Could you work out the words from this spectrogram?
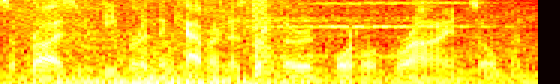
Surprise him deeper in the cavern as the third portal grinds open.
